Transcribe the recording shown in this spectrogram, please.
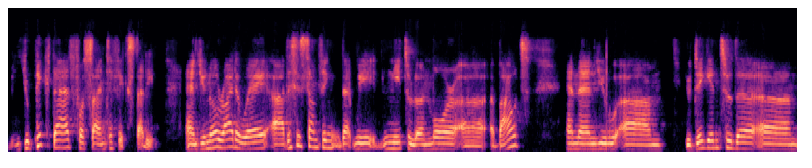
you pick that for scientific study. And you know right away uh, this is something that we need to learn more uh, about. And then you um, you dig into the um,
